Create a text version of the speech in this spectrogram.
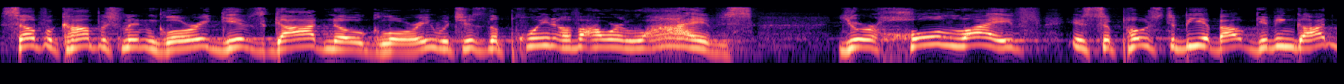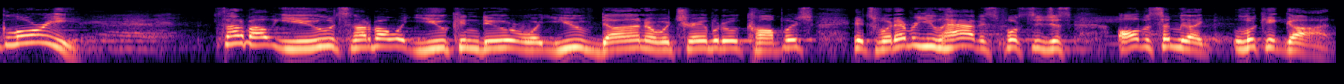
Self accomplishment and glory gives God no glory, which is the point of our lives. Your whole life is supposed to be about giving God glory. It's not about you. It's not about what you can do or what you've done or what you're able to accomplish. It's whatever you have is supposed to just all of a sudden be like, look at God.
